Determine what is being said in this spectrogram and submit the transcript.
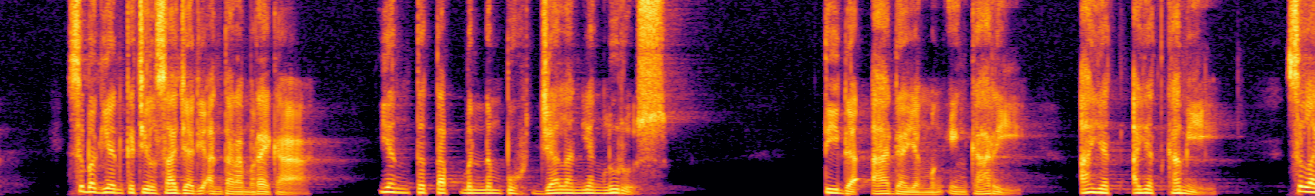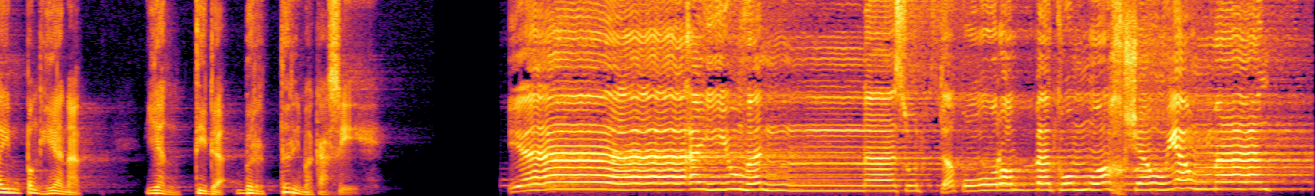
sebagian kecil saja di antara mereka yang tetap menempuh jalan yang lurus. Tidak ada yang mengingkari ayat-ayat Kami selain pengkhianat yang tidak berterima kasih. Ya ayyuhan nasu rabbakum wakhshaw yawman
